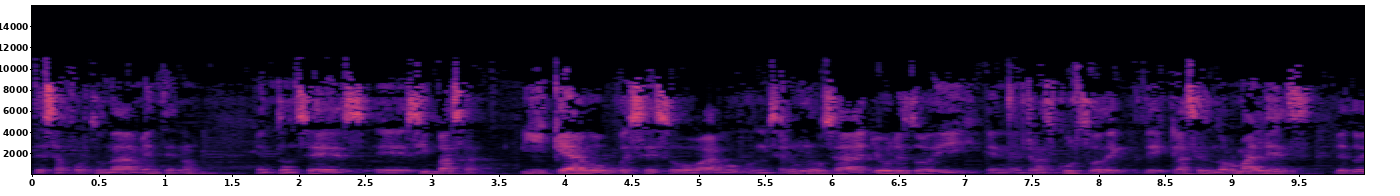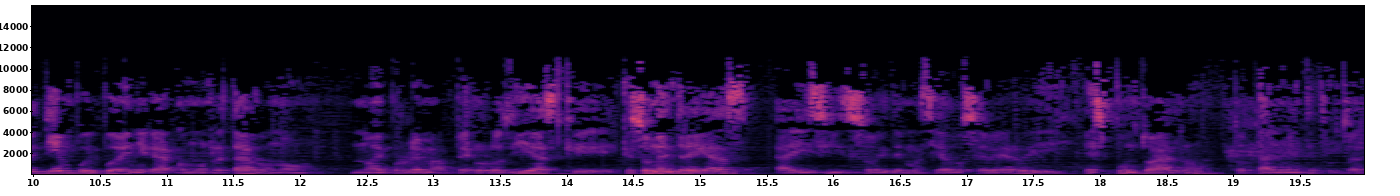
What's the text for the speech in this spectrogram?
Desafortunadamente, ¿no? Entonces, eh, sí pasa. ¿Y qué hago? Pues eso hago con mis alumnos. O sea, yo les doy en el transcurso de, de clases normales, les doy tiempo y pueden llegar con un retardo, no, no hay problema, pero los días que, que son entregas, ahí sí soy demasiado severo y es puntual, ¿no? Totalmente puntual.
